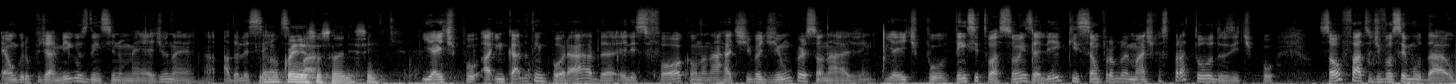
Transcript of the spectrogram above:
é um grupo de amigos do ensino médio, né? Adolescentes. Eu conheço a série, sim. E aí, tipo, em cada temporada, eles focam na narrativa de um personagem. E aí, tipo, tem situações ali que são problemáticas para todos. E, tipo, só o fato de você mudar o,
